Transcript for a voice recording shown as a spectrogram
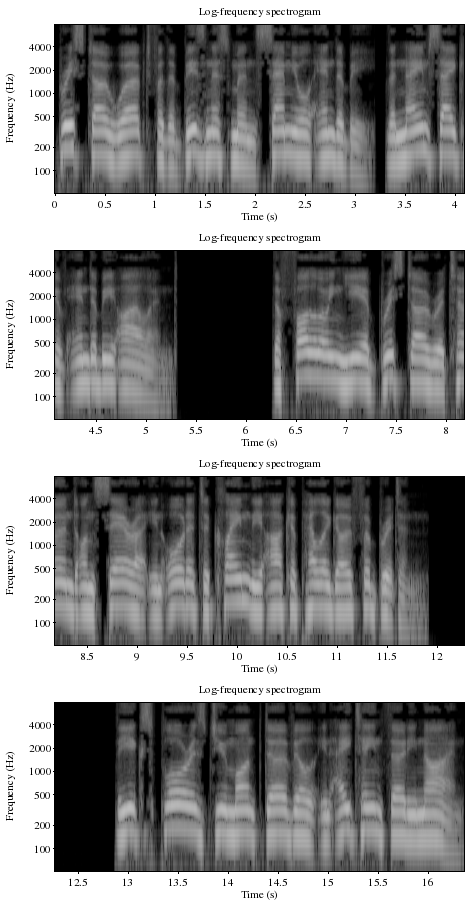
Bristow worked for the businessman Samuel Enderby, the namesake of Enderby Island. The following year Bristow returned on Sarah in order to claim the archipelago for Britain. The explorers Dumont d'Urville in 1839,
